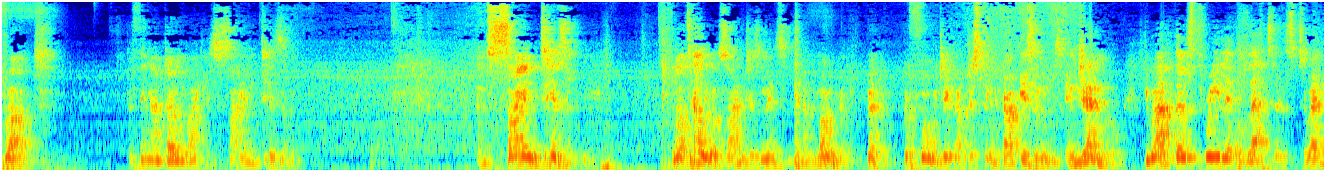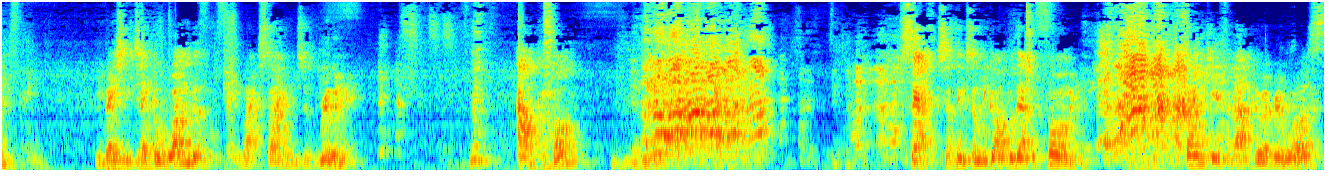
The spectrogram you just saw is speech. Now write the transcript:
But the thing I don't like is scientism. And scientism, well, I'll tell you what scientism is in a moment, but before we do that, just think about isms in general. You add those three little letters to anything, you basically take a wonderful thing like science and ruin it. Alcohol. Sex. I think somebody got up there before me. Thank you for that, whoever it was.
